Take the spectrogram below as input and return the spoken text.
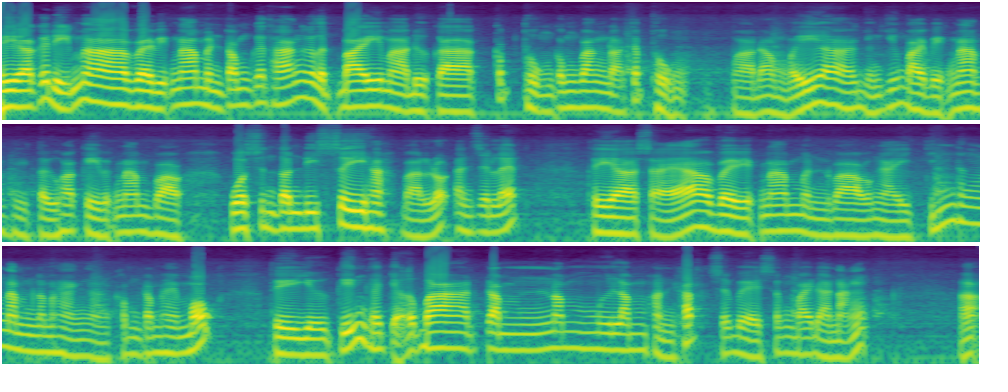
thì à, cái điểm à, về Việt Nam mình trong cái tháng cái lịch bay mà được à, cấp thuận công văn đã chấp thuận và đồng ý những chuyến bay Việt Nam thì từ Hoa Kỳ Việt Nam vào Washington DC ha và Los Angeles. Thì sẽ về Việt Nam mình vào ngày 9 tháng 5 năm 2021 thì dự kiến sẽ chở 355 hành khách sẽ về sân bay Đà Nẵng. Đó,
